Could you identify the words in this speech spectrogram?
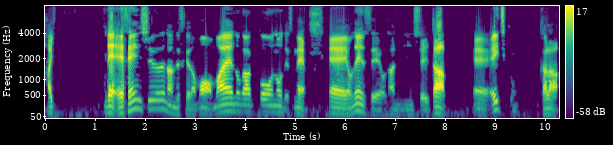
はい。で、え、先週なんですけども、前の学校のですね、えー、4年生を担任していた、えー、H 君から、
